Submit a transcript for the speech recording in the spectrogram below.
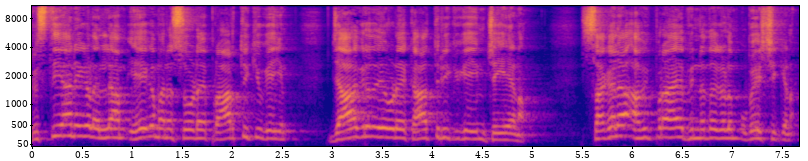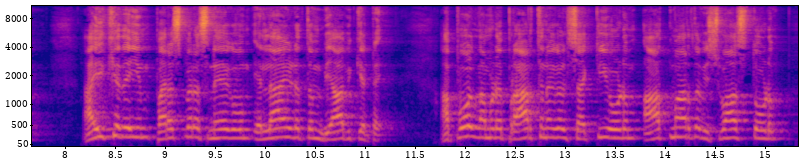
ക്രിസ്ത്യാനികളെല്ലാം ഏകമനസ്സോടെ പ്രാർത്ഥിക്കുകയും ജാഗ്രതയോടെ കാത്തിരിക്കുകയും ചെയ്യണം. സകല അഭിപ്രായ ഭിന്നതകളും ഉപേക്ഷിക്കണം. ഐക്യതയും പരസ്പര സ്നേഹവും എല്ലായിടത്തും വ്യാപിക്കട്ടെ. അപ്പോൾ നമ്മുടെ പ്രാർത്ഥനകൾ ശക്തിയോടും ആത്മാർത്ഥ വിശ്വാസത്തോടും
